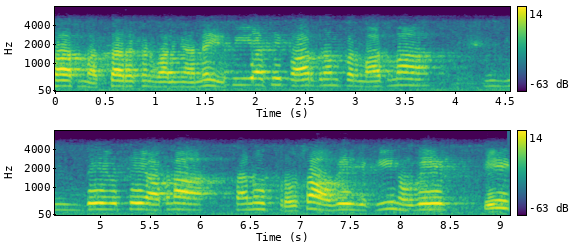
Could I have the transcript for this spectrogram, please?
ਖਾਸ ਮਹੱਤਤਾ ਰੱਖਣ ਵਾਲੀਆਂ ਨਹੀਂ। ਕਿ ਐਸੇ ਪਾਰ ਬ੍ਰਹਮ ਪਰਮਾਤਮਾ ਦੇ ਉੱਤੇ ਆਪਣਾ ਸਾਨੂੰ ਭਰੋਸਾ ਹੋਵੇ, ਯਕੀਨ ਹੋਵੇ ਕਿ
